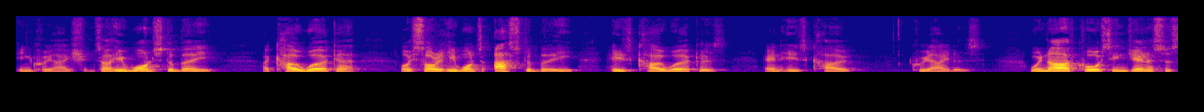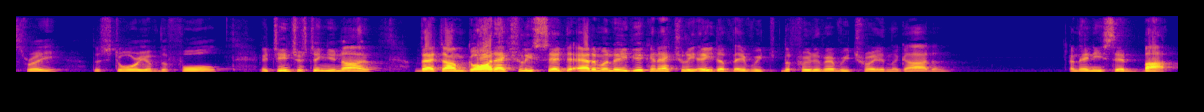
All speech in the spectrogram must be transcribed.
in creation. So He wants to be a co worker, or sorry, He wants us to be His co workers and His co creators. We know, of course, in Genesis 3 the story of the fall. It's interesting, you know, that um, God actually said to Adam and Eve, You can actually eat of every, the fruit of every tree in the garden. And then he said, But.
